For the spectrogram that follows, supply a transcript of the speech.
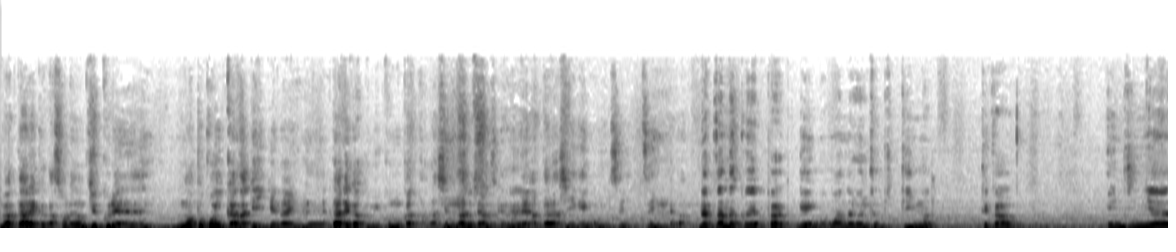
まあ誰かがそれの熟練のとこ行かなきゃいけないんで誰が踏み込むかって話になっちゃうんですけどねそう新しい言語についついては。なかなかやっぱ言語を学ぶ時って今てかエンジニア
